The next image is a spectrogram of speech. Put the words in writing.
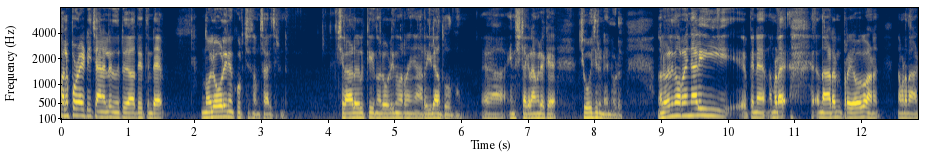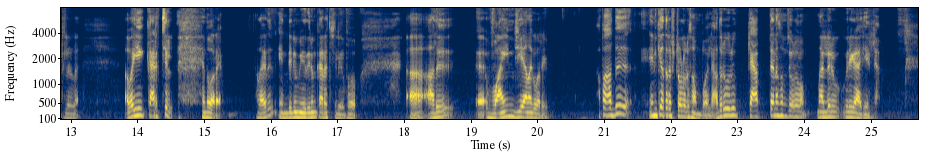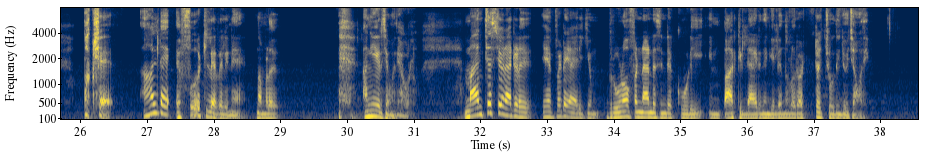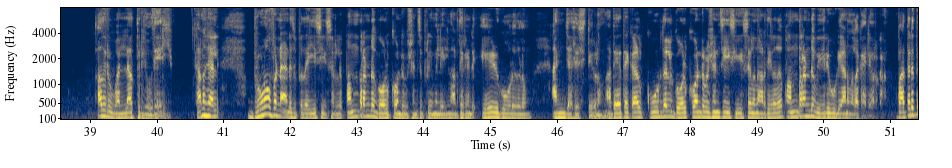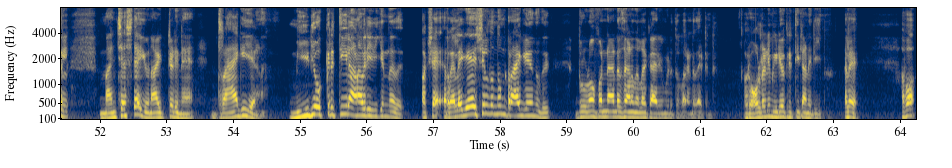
പലപ്പോഴായിട്ട് ഈ ചാനലിൽ നിന്നിട്ട് അദ്ദേഹത്തിന്റെ നൊലോളിനെ കുറിച്ച് സംസാരിച്ചിട്ടുണ്ട്. ചില ആളുകൾക്ക് ഈ നൊലോളി എന്ന് പറഞ്ഞാൽ അറിയില്ലാന്ന് തോന്നുന്നു. ഇൻസ്റ്റാഗ്രാമിലൊക്കെ ചോദിച്ചിട്ടുണ്ട് എന്നോട്. നൊലോളി എന്ന് പറഞ്ഞു കഴിഞ്ഞാൽ ഈ പിന്നെ നമ്മുടെ നാടൻ പ്രയോഗമാണ് നമ്മുടെ നാട്ടിലുള്ള. അപ്പോൾ ഈ കരച്ചിൽ എന്ന് പറയാം. അതായത് എന്തിനും ഏതിനും കരച്ചിൽ. ഇപ്പോൾ അത് വൈൻ ചെയ്യാന്നൊക്കെ പറയും. അപ്പോൾ അത് എനിക്ക് അത്ര ഇഷ്ടമുള്ളൊരു സംഭവമല്ല. അതൊരു ഒരു ക്യാപ്റ്റനെ സംബന്ധിച്ചിടത്തോളം നല്ലൊരു ഒരു കാര്യമല്ല. പക്ഷേ ആളുടെ എഫേർട്ട് ലെവലിനെ നമ്മൾ അംഗീകരിച്ചേ മതിയാവുള്ളൂ. മാഞ്ചസ്റ്റർ യുണൈറ്റഡ് എവിടെയായിരിക്കും ബ്രൂണോ ഫെർണാണ്ടസിന്റെ കൂടി ഇമ്പാക്റ്റ് ഇല്ലായിരുന്നെങ്കിൽ എന്നുള്ള ഒറ്റ ചോദ്യം ചോദിച്ചാൽ മതി. അതൊരു വല്ലാത്തൊരു ചോദ്യമായിരിക്കും. കാരണം വെച്ചാൽ ബ്രൂണോ ഫെർണാണ്ടസ് ഇപ്പോൾ ഈ സീസണിൽ പന്ത്രണ്ട് ഗോൾ കോൺട്രിബ്യൂഷൻസ് പ്രീമിയർ ലീഗിൽ നടത്തിയിട്ടുണ്ട്. ഏഴ് ഗോളുകളും അഞ്ച് അസിസ്റ്റുകളും അദ്ദേഹത്തെക്കാൾ കൂടുതൽ ഗോൾ കോൺട്രിബ്യൂഷൻസ് ഈ സീസണിൽ നടത്തിയത് പന്ത്രണ്ട് പേര് കൂടിയാണെന്നുള്ള കാര്യം ഓർക്കണം. അപ്പോൾ അത്തരത്തിൽ മാഞ്ചസ്റ്റർ യുണൈറ്റഡിനെ ഡ്രാഗ് ചെയ്യാണ്. മീഡിയോക്രിറ്റിയിലാണ് അവരിയ്ക്കുന്നത് പക്ഷേ റെലഗേഷനിൽ നിന്നും ഡ്രാഗ് ചെയ്യുന്നത് ബ്രൂണോ ഫെർണാണ്ടസ് ആണെന്നുള്ള കാര്യം എടുത്ത് പറയേണ്ടതായിട്ടുണ്ട്. അവർ ഓൾറെഡി മീഡിയോക്രിറ്റിയിലാണ് ഇരിക്കുന്നത്. അല്ലേ? അപ്പോൾ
